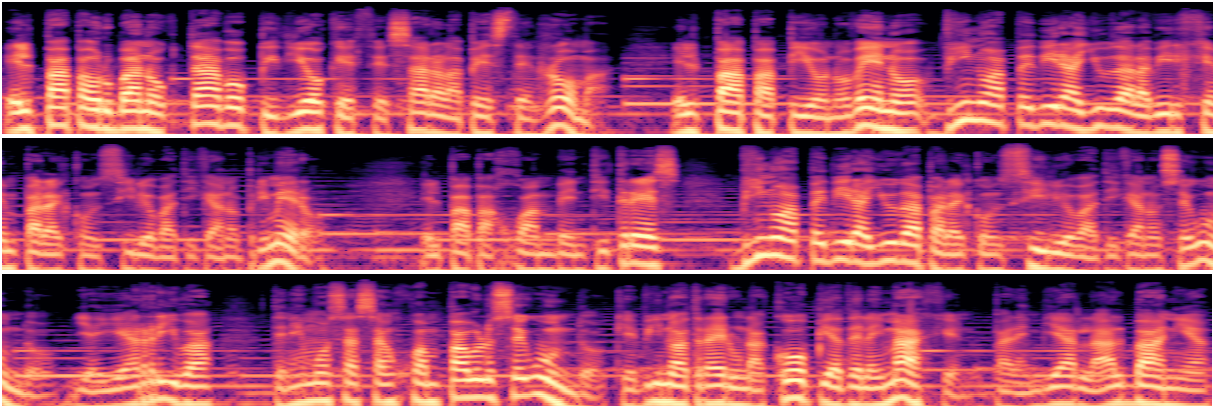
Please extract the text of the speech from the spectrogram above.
El Papa Urbano VIII pidió que cesara la peste en Roma. El Papa Pío IX vino a pedir ayuda a la Virgen para el Concilio Vaticano I. El Papa Juan XXIII vino a pedir ayuda para el Concilio Vaticano II. Y ahí arriba tenemos a San Juan Pablo II, que vino a traer una copia de la imagen para enviarla a Albania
